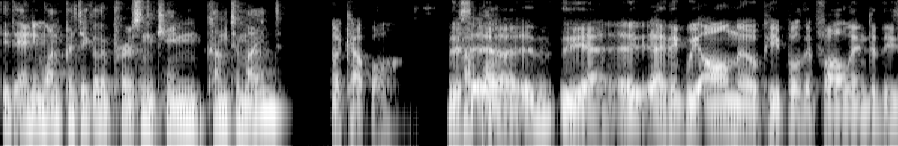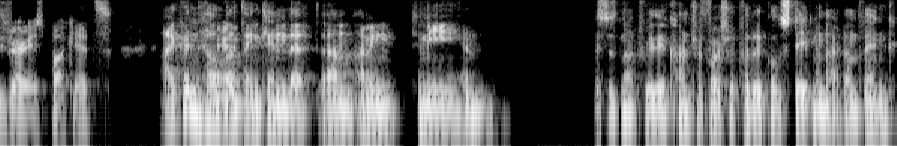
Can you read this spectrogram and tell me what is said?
Did any one particular person came come to mind? A couple. This, uh, yeah, I think we all know people that fall into these various buckets. I couldn't help and, but thinking that. Um, I mean, to me, and this is not really a controversial political statement. I don't think.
